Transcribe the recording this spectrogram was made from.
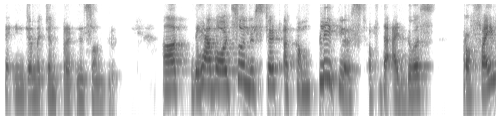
the intermittent prednisone group. Uh, they have also listed a complete list of the adverse profile.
